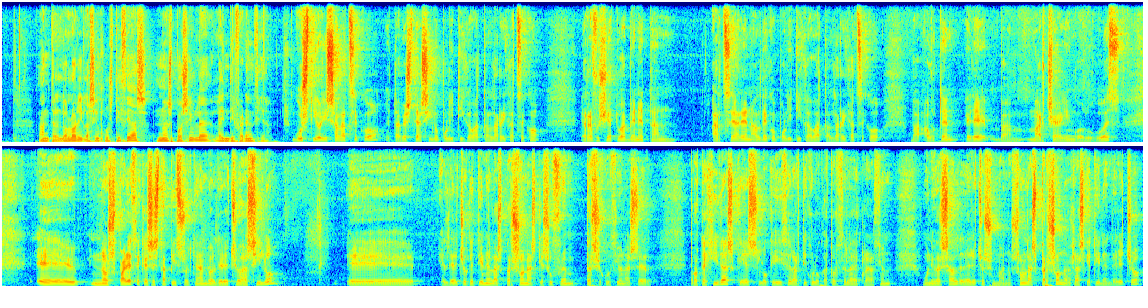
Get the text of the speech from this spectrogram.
Ante el dolor y las injusticias no es posible la indiferencia. Guzti hori salatzeko eta beste asilo politika bat aldarrikatzeko, errefusiatua benetan hartzearen aldeko politika bat aldarrikatzeko, ba, aurten ere ba, martxa egingo dugu ez. Eh, nos parece que se está pisoteando el derecho a asilo, eh, el derecho que tienen las personas que sufren persecución a ser protegidas, que es lo que dice el artículo 14 de la Declaración Universal de Derechos Humanos. Son las personas las que tienen derecho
